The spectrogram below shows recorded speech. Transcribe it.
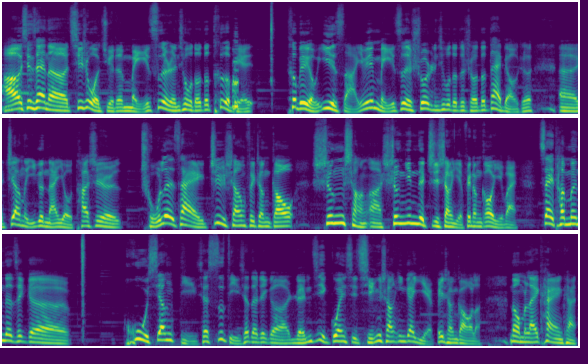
好，现在呢，其实我觉得每一次的人气获得都特别。特别有意思啊，因为每一次说人气获得的时候，都代表着，呃，这样的一个男友，他是除了在智商非常高、声商啊声音的智商也非常高以外，在他们的这个互相底下私底下的这个人际关系情商应该也非常高了。那我们来看一看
